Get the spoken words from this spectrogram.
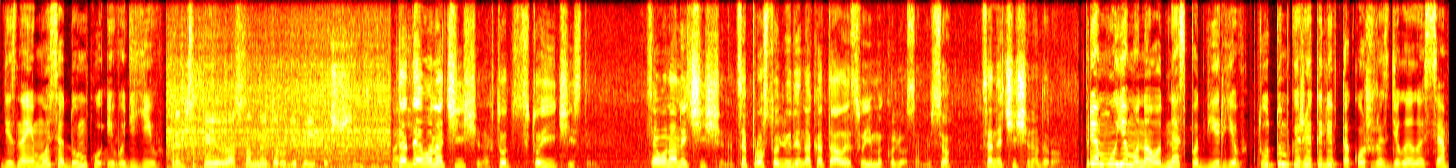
Дізнаємося думку і водіїв. В принципе, основные дороги были почищены. Та де вона чищена? Хто, хто її чистив? Це вона не чищена. Це просто люди накатали своїми кольосами. Все, це не чищена дорога. Прямуємо на одне з подвір'їв. Тут думки жителів також розділилися.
